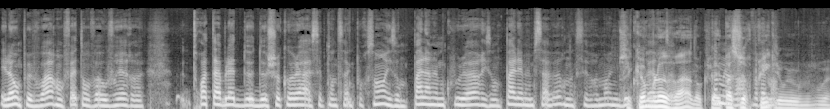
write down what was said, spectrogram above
Et là, on peut voir, en fait, on va ouvrir euh, trois tablettes de, de chocolat à 75%. Ils n'ont pas la même couleur, ils n'ont pas les mêmes saveurs. Donc, c'est vraiment une C'est comme le vin, donc soyez le pas vin, surpris vraiment. que vous,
